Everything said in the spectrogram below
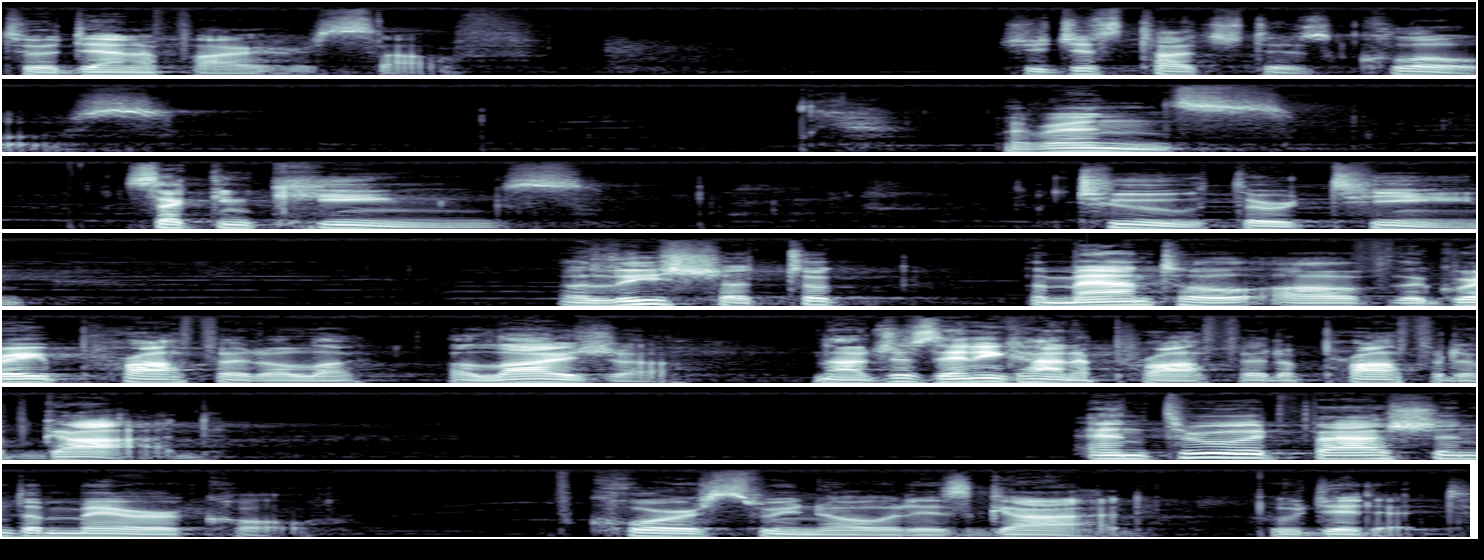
to identify herself. She just touched his clothes. My friends, 2 Kings 2:13. Elisha took the mantle of the great prophet Elijah, not just any kind of prophet, a prophet of God, and through it fashioned a miracle. Of course, we know it is God who did it.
